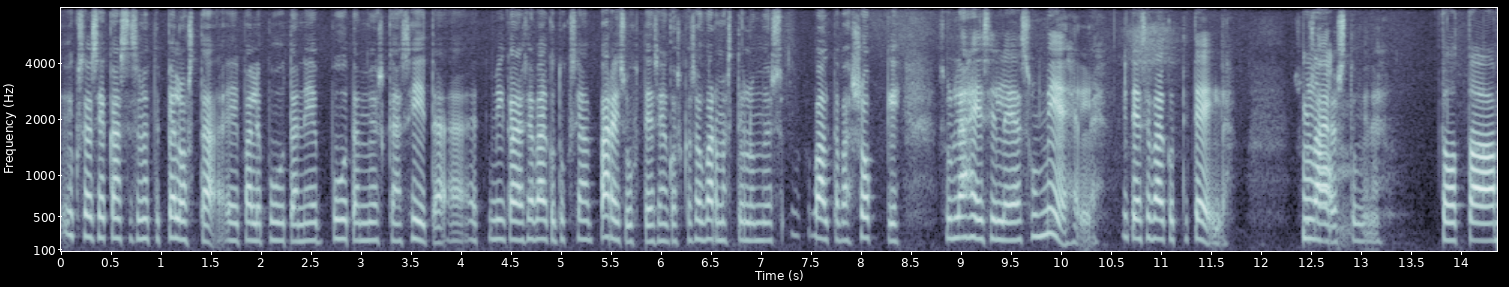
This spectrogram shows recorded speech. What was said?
Yksi asia kanssa sanoit, että pelosta ei paljon puhuta, niin ei puhuta myöskään siitä, että minkälaisia vaikutuksia on parisuhteeseen, koska se on varmasti ollut myös valtava shokki sun läheisille ja sun miehelle. Miten se vaikutti teillä, sun no, sairastuminen? Tota,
